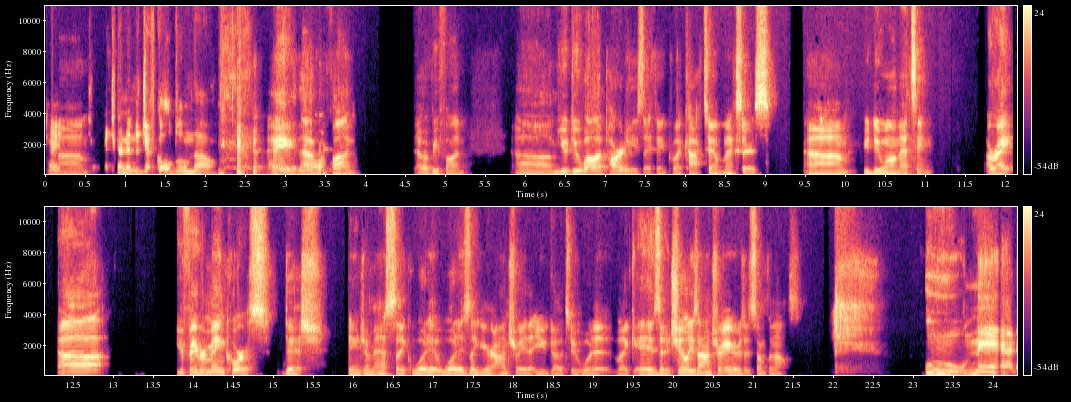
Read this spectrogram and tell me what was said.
Hey, Um, I turned into Jeff Goldblum though. hey, that would be fun. That would be fun. Um, you do well at parties, I think, like cocktail mixers. Um, you do well on that scene. All right. Uh, your favorite main course dish, Danger Mask? Like, what? It, what is like your entree that you go to? What? It, like, is it a Chili's entree or is it something else? Ooh man,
